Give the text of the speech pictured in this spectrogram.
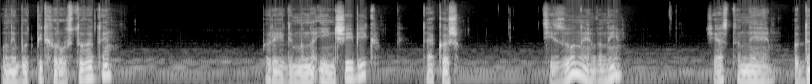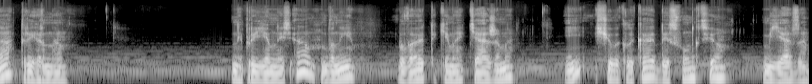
Вони будуть підхрустувати. Перейдемо на інший бік. Також ці зони, вони часто не одна тригерна неприємність, а вони бувають такими тяжами, і що викликає дисфункцію м'яза.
